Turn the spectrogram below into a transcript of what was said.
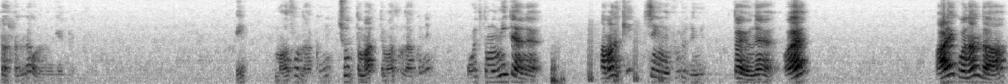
なんだこの無限ルえ？マゾなくね？ちょっと待って、マゾなくね？俺ちょっともう見たよね？あ、まだキッチンフルで見たよね？え？あれ？これなんだ？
